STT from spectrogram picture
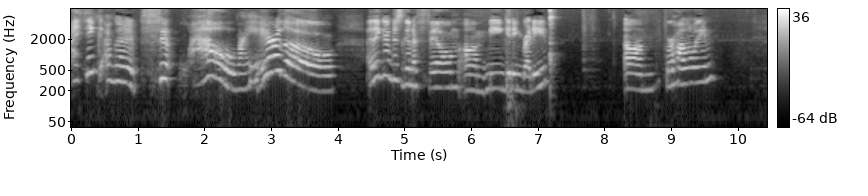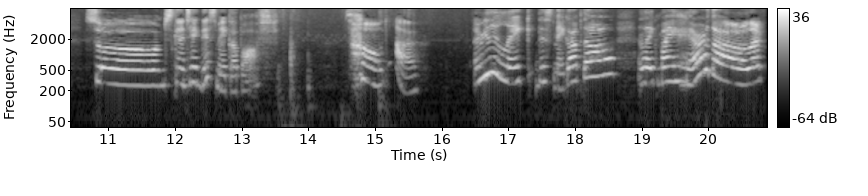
I think I'm gonna film, wow, my hair, though. I think I'm just gonna film, um, me getting ready, um, for Halloween. So, I'm just gonna take this makeup off. So, yeah. I really like this makeup though. And like my hair though. Like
